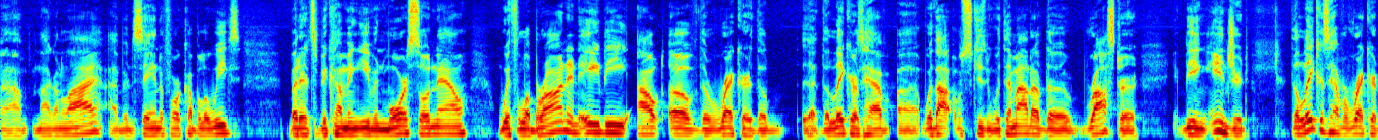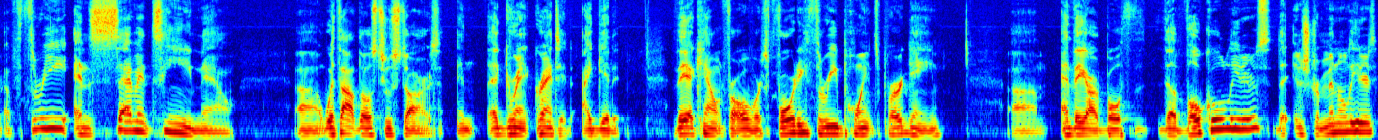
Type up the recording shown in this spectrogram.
Um, I'm not gonna lie. I've been saying it for a couple of weeks, but it's becoming even more so now with LeBron and AD out of the record. The the Lakers have uh, without excuse me with them out of the roster being injured. The Lakers have a record of three and seventeen now uh, without those two stars. And uh, grant, granted, I get it. They account for over 43 points per game. Um, and they are both the vocal leaders, the instrumental leaders,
